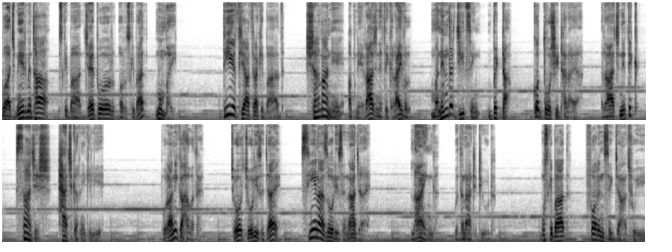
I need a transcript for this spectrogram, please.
वो अजमेर में था, उसके बाद जयपुर और उसके बाद मुंबई। तीर्थ यात्रा के बाद शर्मा ने अपने राजनीतिक राइवल मनिंदर जीत सिंह बिट्टा को दोषी ठहराया। राजनीतिक साजिश हैच करने के लिए। पुरानी कहावत है। चोर चोरी से जाए, सीना जोरी से ना जाए। लाइंग विद एन एटीट्यूड उसके बाद फॉरेंसिक जाँच हुई।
